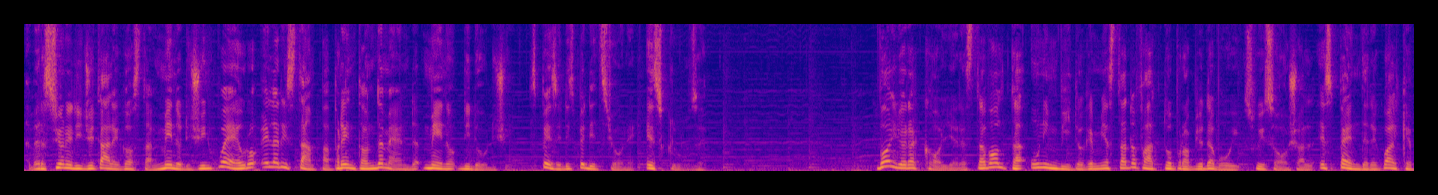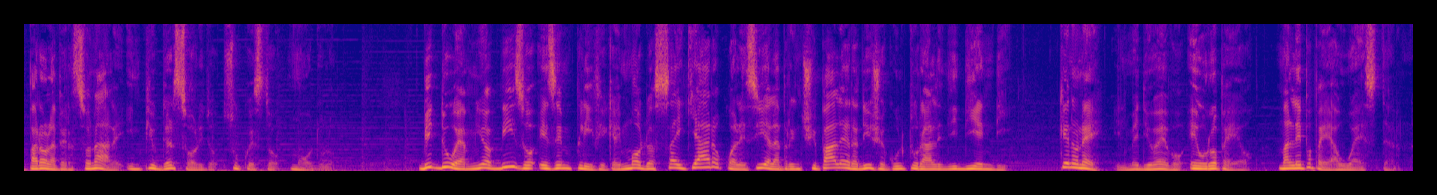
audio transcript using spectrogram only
La versione digitale costa meno di 5 euro e la ristampa print on demand meno di 12, spese di spedizione escluse. Voglio raccogliere stavolta un invito che mi è stato fatto proprio da voi sui social e spendere qualche parola personale in più del solito su questo modulo. B2 a mio avviso esemplifica in modo assai chiaro quale sia la principale radice culturale di DD, che non è il medioevo europeo, ma l'epopea western.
